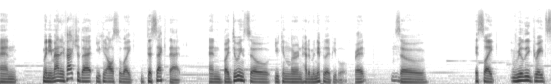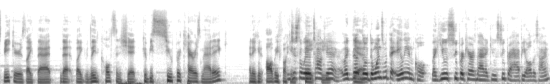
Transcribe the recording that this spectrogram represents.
and when you manufacture that, you can also like dissect that and by doing so, you can learn how to manipulate people, right? Mm-hmm. So it's like really great speakers like that that like lead cults and shit could be super charismatic and it could all be fucking And just the way fake, to talk, yeah. Like the, Yeah. the the ones with the alien cult, like he was super charismatic, he was super happy all the time,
